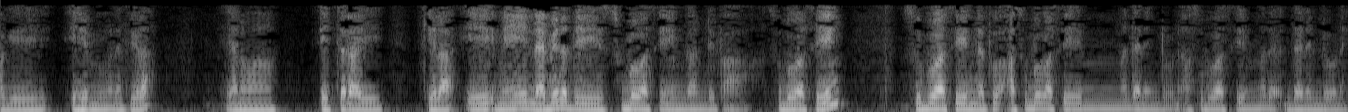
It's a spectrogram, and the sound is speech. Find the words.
වගේ එහෙමම නැති වෙලා යනවා. එච්චරයි කියලා ඒ මේ ලැබෙන දේ සුබ වශයෙන් ගන්න එපා. සුබ වශයෙන් සුබ වශයෙන් නැතුව අසුබ වශයෙන්ම දැනෙන්න ඕනේ. අසුබ වශයෙන්ම දැනෙන්න ඕනේ.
